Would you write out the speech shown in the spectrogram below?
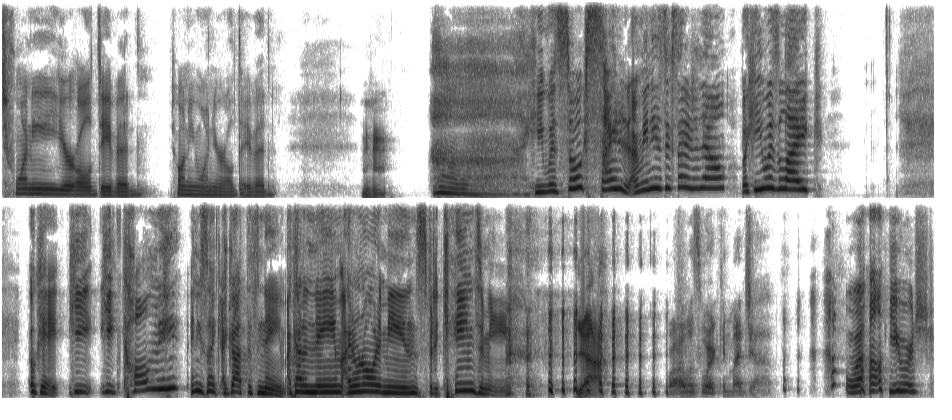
twenty year old David, twenty one year old David. hmm he was so excited. I mean, he's excited now, but he was like, okay, he he called me and he's like, I got this name. I got a name. I don't know what it means, but it came to me. Yeah. While I was working my job. well, you were tr-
